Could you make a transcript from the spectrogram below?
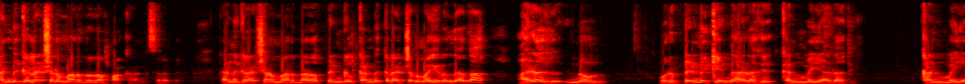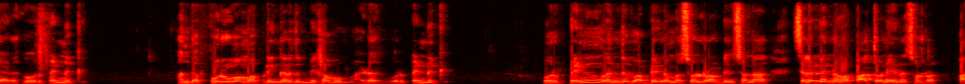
கண்ணுக்கு லட்சணமாக இருந்தால் தான் பார்க்குறாங்க சில பேர். கண்ணுக்கு லட்சணமாக இருந்தால் தான் பெண்கள் கண்ணுக்கு லட்சணமாக இருந்தால் தான் அழகு இன்னொன்று ஒரு பெண்ணுக்கு என்ன அழகு? கண்மை அழகு. கண்மை அழகு ஒரு பெண்ணுக்கு. அந்த புருவம் அப்படிங்கிறது மிகவும் அழகு ஒரு பெண்ணுக்கு. ஒரு பெண் வந்து அப்படின்னு நம்ம சொல்கிறோம் அப்படின்னு சொன்னால் சில பேர் நம்ம பார்த்தோன்னே என்ன சொல்கிறோம் பா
